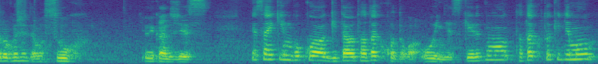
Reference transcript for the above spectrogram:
トロークしててもすごく良い感じです。で最近僕はギターを叩くことが多いんですけれども、叩くときでも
